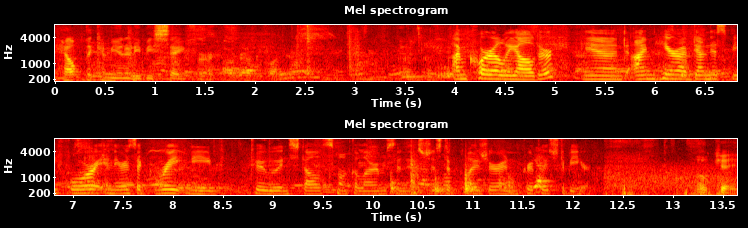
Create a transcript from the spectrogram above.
help the community be safer. I'm Coralie Alder, and I'm here. I've done this before, and there's a great need to install smoke alarms, and it's just a pleasure and privilege to be here. Okay.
